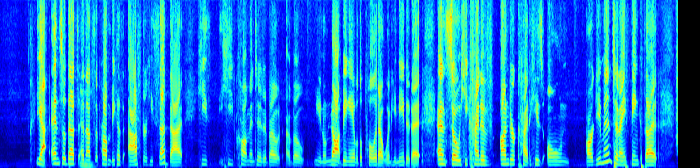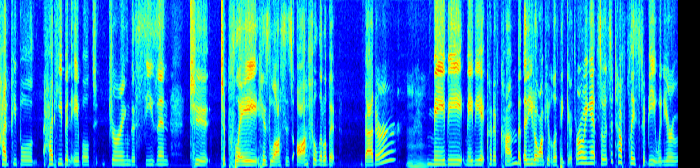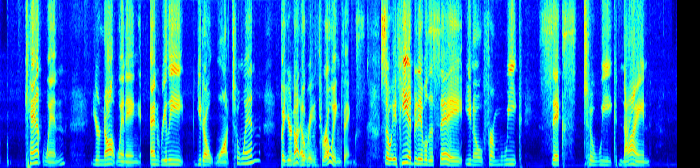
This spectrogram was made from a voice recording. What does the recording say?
Yeah, and so that's and Mm. that's the problem because after he said that, he he commented about about you know not being able to pull it out when he needed it, and so he kind of undercut his own argument. And I think that had people had he been able to during the season to to play his losses off a little bit better, Mm-hmm. maybe maybe it could have come. But then you don't want people to think you're throwing it, so it's a tough place to be when you can't win you're not winning and really you don't want to win but you're not outright Mhm. throwing things so if he had been able to say you know from week six to week nine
